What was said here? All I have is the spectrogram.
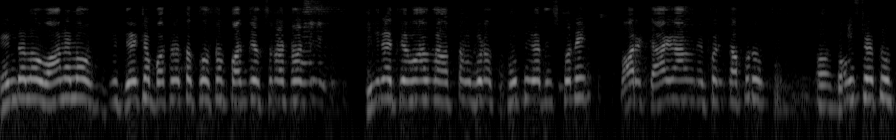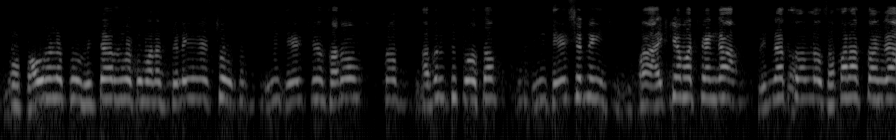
ఎండలో వానలో ఈ దేశ భద్రత కోసం పనిచేస్తున్నటువంటి వీర జవాన్ల ఆత్మను కూడా స్ఫూర్తిగా తీసుకొని వారి త్యాగాలను ఎప్పటికప్పుడు భవిష్యత్తు పౌరులకు విద్యార్థులకు మనం తెలియజేస్తూ ఈ దేశ సర్వ అభివృద్ధి కోసం ఈ దేశాన్ని ఐక్యమత్యంగా భిన్నత్వంలో సమానత్వంగా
